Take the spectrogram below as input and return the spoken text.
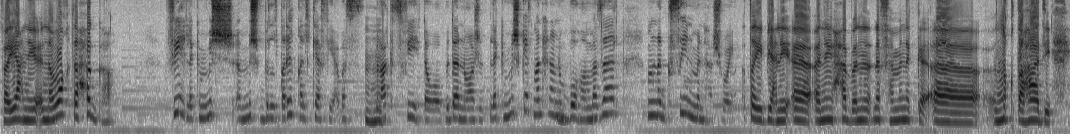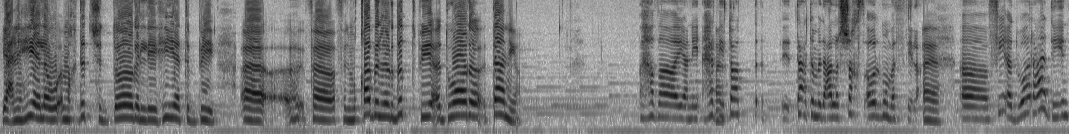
فيعني انه واخذه حقها. فيه لكن مش مش بالطريقة الكافية بس. م- بالعكس فيه توا بدا نواجد لكن مش كيف ما نحن نبوها مازال منقصين منها شوي. طيب يعني آه أنا حابة نفهم منك آه النقطة هذه. يعني هي لو ما أخذتش الدور اللي هي تبيه آه ففي المقابل رضت بأدوار ثانية هذا يعني هذه آه. تعتمد على الشخص أو الممثلة. آه. آه في أدوار عادي.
